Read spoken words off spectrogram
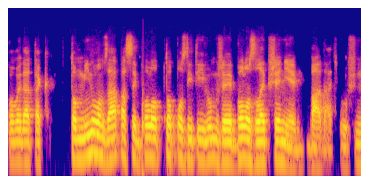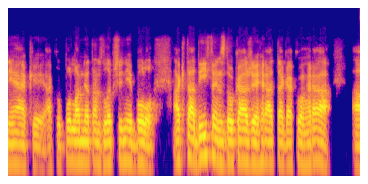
povedať, tak tom minulom zápase bolo to pozitívum, že bolo zlepšenie badať už nejaké, ako podľa mňa tam zlepšenie bolo. Ak tá defense dokáže hrať tak, ako hrá a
